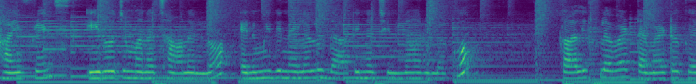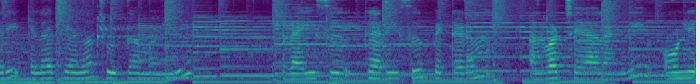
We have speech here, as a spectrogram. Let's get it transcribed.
హాయ్ ఫ్రెండ్స్. ఈరోజు మన ఛానల్లో ఎనిమిది నెలలు దాటిన చిన్నారులకు కాలీఫ్లవర్ టమాటో కర్రీ ఎలా చేయాలో చూద్దామండి. రైస్ కర్రీస్ పెట్టడం అలవాటు చేయాలండి. ఓన్లీ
